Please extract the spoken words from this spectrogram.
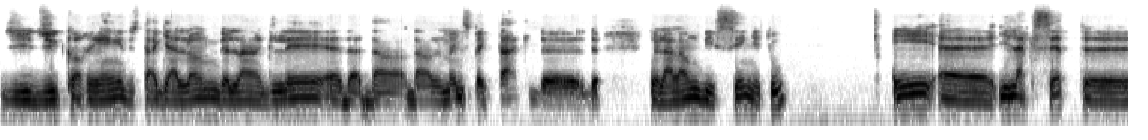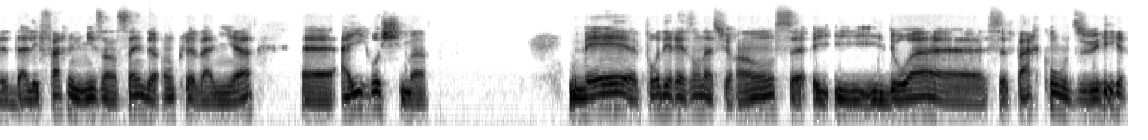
du, du, coréen, du tagalog, de l'anglais dans, dans, le même spectacle de, la langue des signes et tout. Et il accepte d'aller faire une mise en scène de Oncle Vania à Hiroshima mais euh, pour des raisons d'assurance, euh, il, doit euh, se faire conduire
